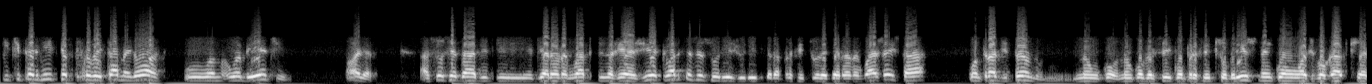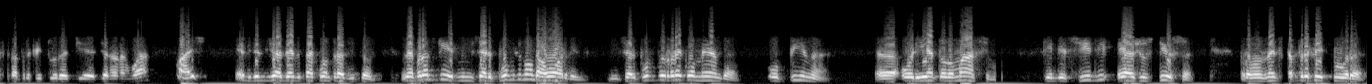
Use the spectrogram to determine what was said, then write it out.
que te permite aproveitar melhor o, o ambiente. Olha, a sociedade de, de Araranguá precisa reagir. É claro que a assessoria jurídica da Prefeitura de Araranguá já está contraditando, não, não conversei com o prefeito sobre isso, nem com o advogado-chefe da Prefeitura de, de Araranguá, mas é evidente que já deve estar contraditando. Lembrando que o Ministério Público não dá ordem, o Ministério Público recomenda, opina, uh, orienta no máximo. Quem decide é a justiça. Provavelmente a prefeitura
